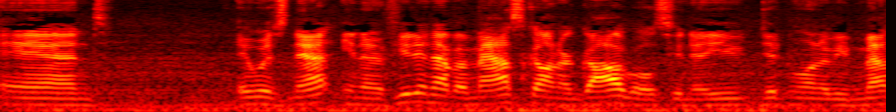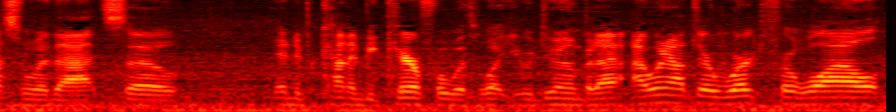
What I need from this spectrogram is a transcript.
And it was net you know, if you didn't have a mask on or goggles, you know, you didn't want to be messing with that. So you had to kind of be careful with what you were doing. But I, I went out there, worked for a while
